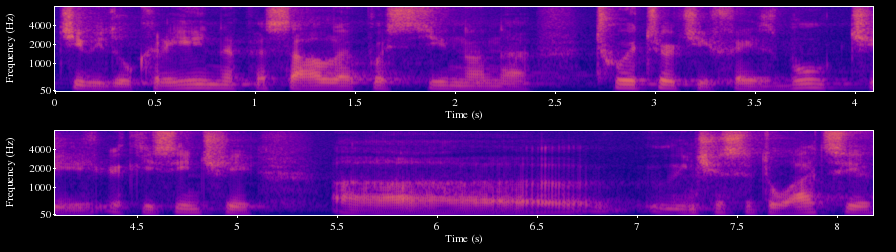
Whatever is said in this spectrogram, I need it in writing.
чи від України писали постійно на Twitter, чи Facebook, чи якісь інші, інші ситуації,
